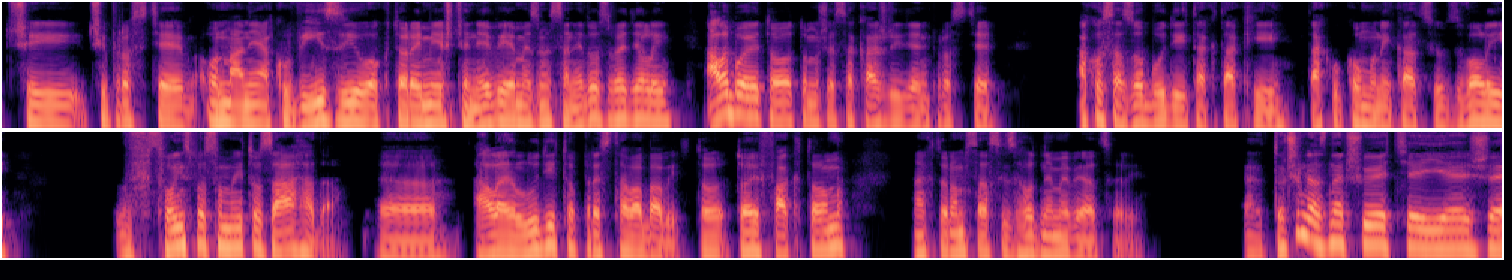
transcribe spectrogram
či, či proste on má nejakú víziu, o ktorej my ešte nevieme, sme sa nedozvedeli, alebo je to o tom, že sa každý deň proste, ako sa zobudí, tak taký, takú komunikáciu zvolí. Svojím spôsobom je to záhada, eh, ale ľudí to prestáva baviť. To, to je faktom, na ktorom sa asi zhodneme viacerí. To, čo naznačujete, je, že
